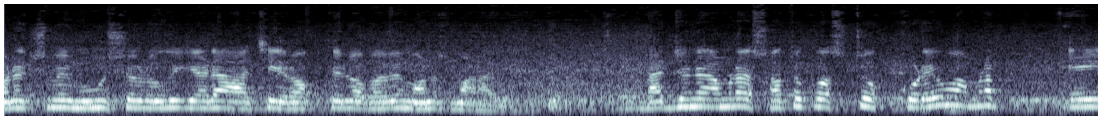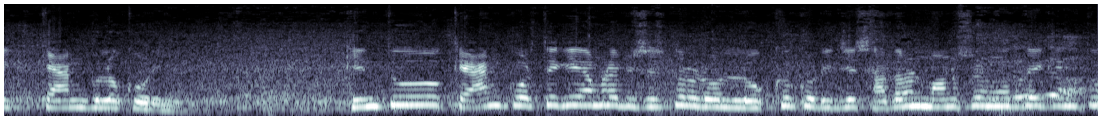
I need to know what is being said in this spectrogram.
অনেক সময় মুমূর্ষ রোগী যারা আছে, রক্তের অভাবে মানুষ মারা যায়। তার জন্য আমরা শত কষ্ট করেও আমরা এই ক্যাম্পগুলো করি। কিন্তু ক্যাম্প করতে গিয়ে আমরা বিশেষ করে লক্ষ্য করি যে সাধারণ মানুষের মধ্যে কিন্তু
